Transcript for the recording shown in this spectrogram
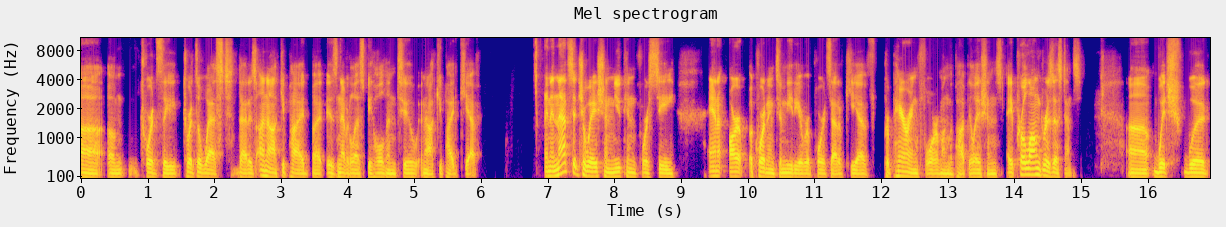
uh, um, towards the towards the west that is unoccupied, but is nevertheless beholden to an occupied Kiev. And in that situation, you can foresee, and are according to media reports out of Kiev, preparing for among the populations a prolonged resistance uh, which would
